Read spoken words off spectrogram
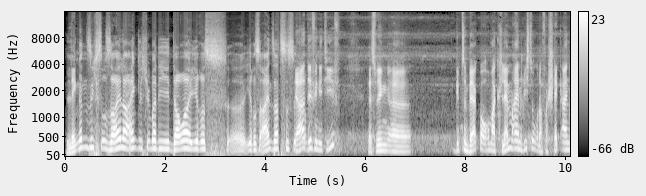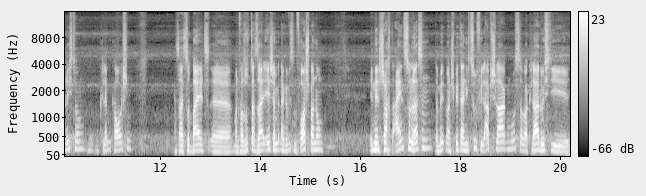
Längen sich so Seile eigentlich über die Dauer ihres, äh, ihres Einsatzes? Ja, definitiv. Deswegen äh, gibt es im Bergbau auch immer Klemmeinrichtungen oder Versteckeinrichtungen mit einem Klemmkauschen. Das heißt, sobald äh, man versucht, das Seil eh schon mit einer gewissen Vorspannung in den Schacht einzulassen, damit man später nicht zu viel abschlagen muss. Aber klar, durch die,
